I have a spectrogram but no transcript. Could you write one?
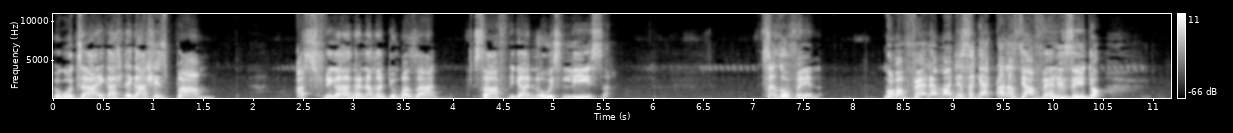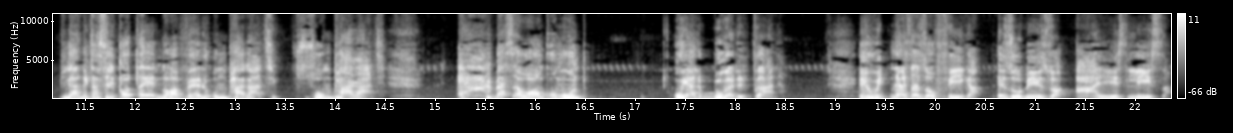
ukuthi hayi kahle kahle isibhamu asifikanga namantombazana safika nowesilisa. Sazovela. Ngoba vele manje sekuyaqala ziyavela izinto ngingangithi asixoxeni ngoba vele umphakathi sumphakathi. Bese wonke umuntu uyalibuka lelicala iwitness ezofika ezobizwa hayi yesilisa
